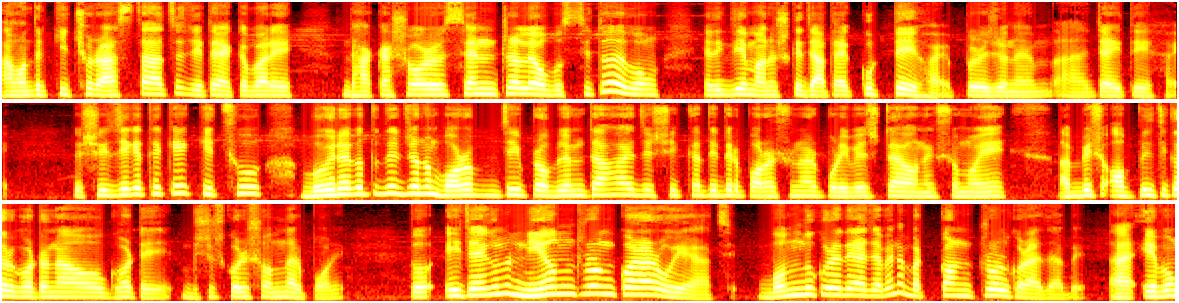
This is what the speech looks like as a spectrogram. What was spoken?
আমাদের কিছু রাস্তা আছে যেটা একেবারে ঢাকা শহরের সেন্ট্রালে অবস্থিত এবং এদিক দিয়ে মানুষকে যাতায়াত করতেই হয়, প্রয়োজনে যাইতেই হয়। তো সেই জায়গা থেকে কিছু বহিরাগতদের জন্য বড় যে প্রবলেমটা হয় যে শিক্ষার্থীদের পড়াশোনার পরিবেশটা অনেক সময় বেশ অপ্রীতিকর ঘটনাও ঘটে, বিশেষ করে সন্ধ্যার পরে। তো এই জায়গাগুলো নিয়ন্ত্রণ করার ওয়ে আছে। বন্ধ করে দেওয়া যাবে না বাট কন্ট্রোল করা যাবে। এবং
